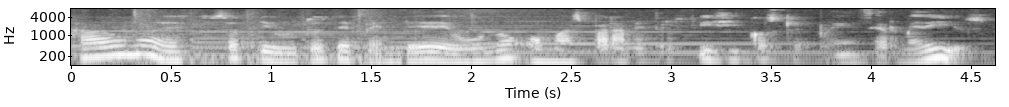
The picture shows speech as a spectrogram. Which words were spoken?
Cada uno de estos atributos depende de uno o más parámetros físicos que pueden ser medidos.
